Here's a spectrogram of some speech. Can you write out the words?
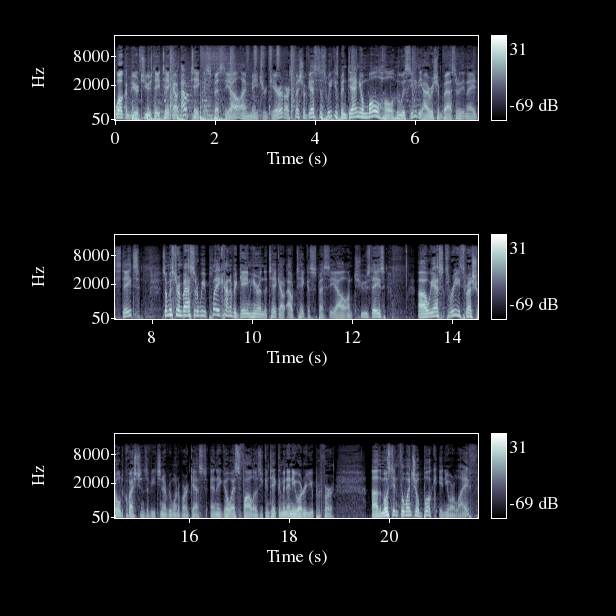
Welcome to your Tuesday Takeout Outtake Especial. I'm Major Garrett. Our special guest this week has been Daniel Mulhall. Who is he? The Irish ambassador to the United States. So, Mr. Ambassador, we play kind of a game here in the Takeout Outtake Especial on Tuesdays. Uh, we ask three threshold questions of each and every one of our guests, and they go as follows. You can take them in any order you prefer. Uh, the most influential book in your life,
